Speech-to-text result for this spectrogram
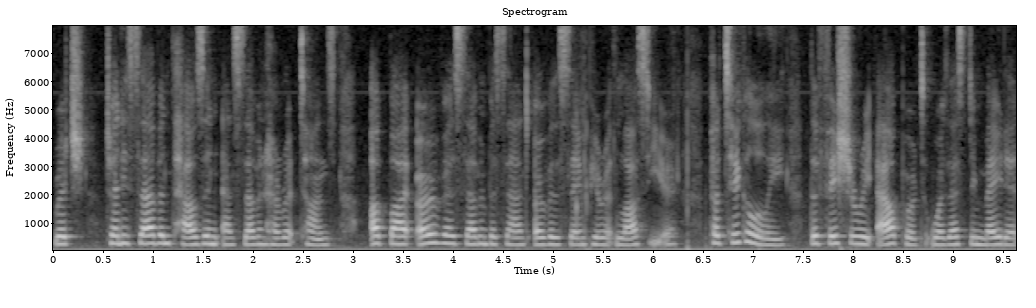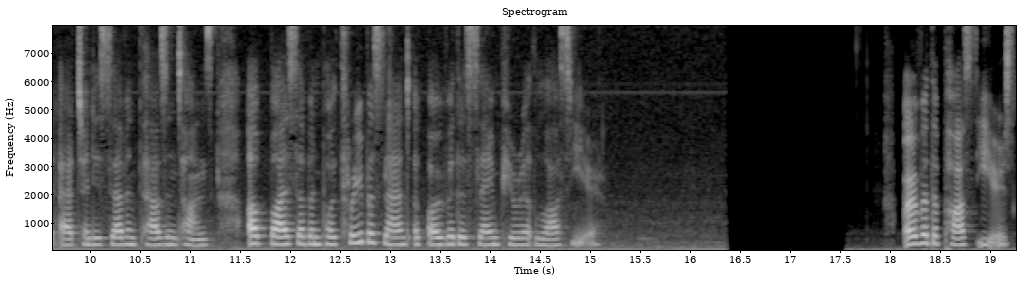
reached 27,700 tons, up by over 7% over the same period last year. Particularly, the fishery output was estimated at 27,000 tons, up by 7.3% over the same period last year. Over the past years,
